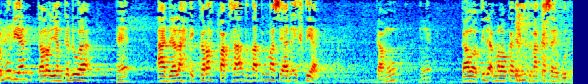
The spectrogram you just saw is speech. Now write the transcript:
kemudian kalau yang kedua, ya, adalah ikrah paksaan tetapi masih ada ikhtiar. Kamu Ya. Kalau tidak melakukan ini maka saya bunuh.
